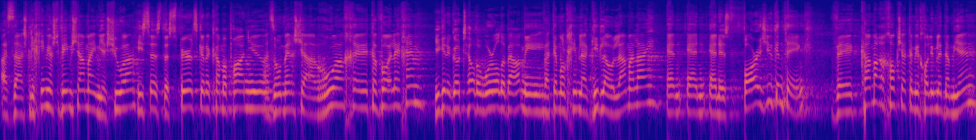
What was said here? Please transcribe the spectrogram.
אז השליחים יושבים שם עם ישוע, he says, The Spirit's going to come upon you. אז הוא אומר שהרוח אה, תבוא אליכם, You're going to go tell the world about me. ואתם הולכים להגיד לעולם עליי, And, and, and as far as you can think, וכמה רחוק שאתם יכולים לדמיין,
